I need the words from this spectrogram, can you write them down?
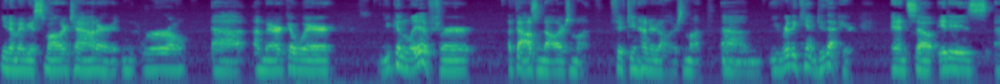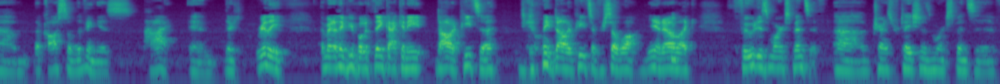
you know, maybe a smaller town or in rural uh, America where you can live for a thousand dollars a month, fifteen hundred dollars a month. Um, you really can't do that here, and so it is. Um, the cost of living is high, and there's really. I mean, I think people would think I can eat dollar pizza. You can only eat dollar pizza for so long, you know. like, food is more expensive, uh, transportation is more expensive,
